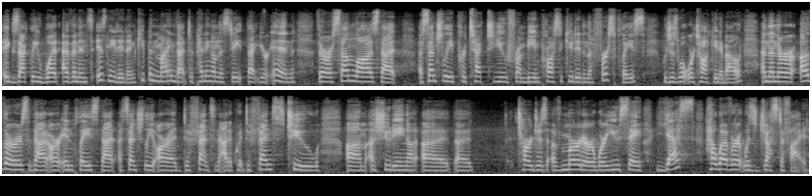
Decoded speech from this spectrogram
exactly what evidence is needed. And keep in mind that depending on the state that you're in, there are some laws that essentially protect you from being prosecuted in the first place, which is what we're talking about. And then there are others that are in place that essentially are a defense, an adequate defense to um, a shooting, a, a, a charges of murder where you say, yes, however, it was justified.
